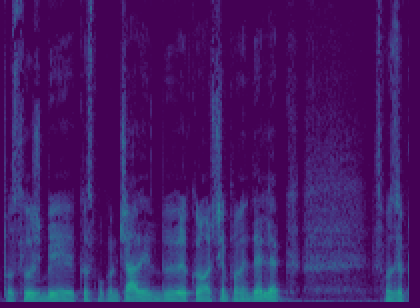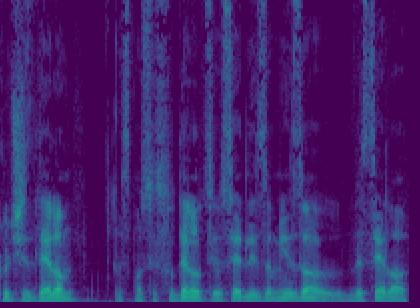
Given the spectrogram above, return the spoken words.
po službi, ko smo končali, bil velikonočni ponedeljek, smo zaključili z delom, smo se sodelavci usedli za mizo, veselo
